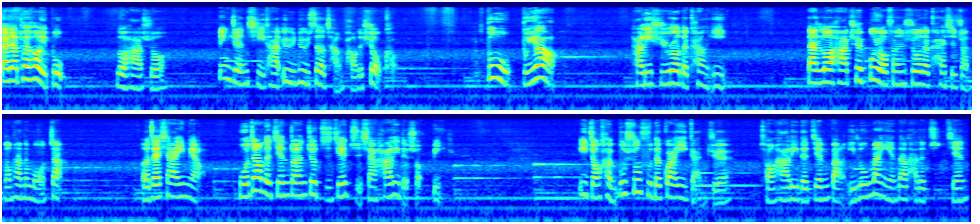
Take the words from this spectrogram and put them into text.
大家退后一步，洛哈说，并卷起他玉绿色长袍的袖口。不，不要！哈利虚弱的抗议。但洛哈却不由分说的开始转动他的魔杖，而在下一秒，魔杖的尖端就直接指向哈利的手臂。一种很不舒服的怪异感觉从哈利的肩膀一路蔓延到他的指尖，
